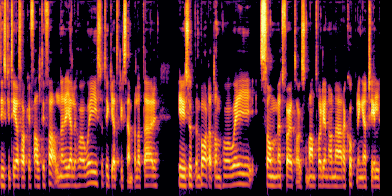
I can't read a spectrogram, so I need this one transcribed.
diskutera saker fall till fall. När det gäller Huawei så tycker jag till exempel att där är det så uppenbart att om Huawei som ett företag som antagligen har nära kopplingar till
